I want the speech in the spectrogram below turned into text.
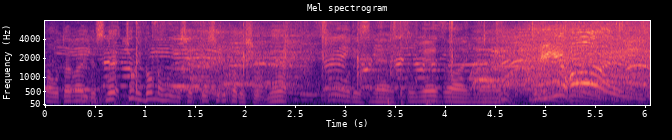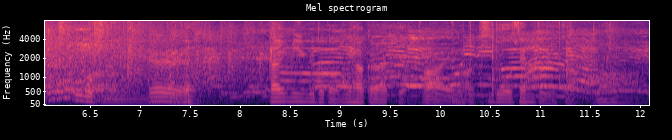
まあ、お互いですね。距離どんなふうに設定するかでしょうね。そうですね。とりあえずは今右ハイ！動き、えー、タイミングとかを見計らって、はい、機動戦というか、まあ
